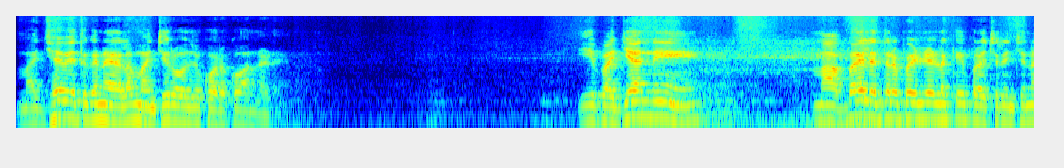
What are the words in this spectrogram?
మధ్య వెతుక నేల మంచి రోజు కొరకు అన్నాడు ఈ పద్యాన్ని మా అబ్బాయిలు ఇద్దరు పెళ్ళిళ్ళకి ప్రచురించిన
